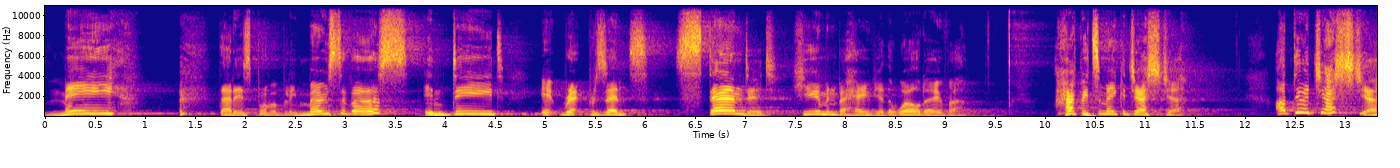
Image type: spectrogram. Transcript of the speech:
me. That is probably most of us. Indeed, it represents standard human behavior the world over. Happy to make a gesture. I'll do a gesture.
